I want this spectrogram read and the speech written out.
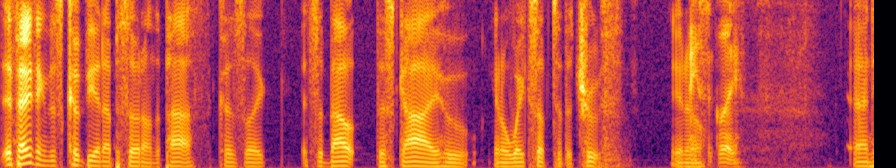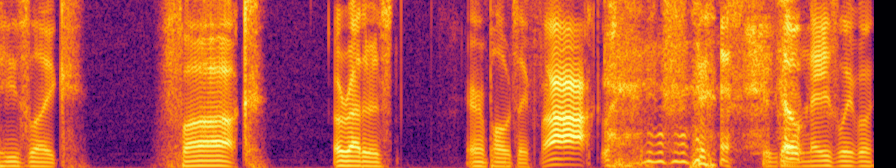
if anything, this could be an episode on the path because like it's about this guy who you know wakes up to the truth. You know, basically, and he's like, "Fuck," or rather, as Aaron Paul would say, "Fuck." He's so, nasally voice.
